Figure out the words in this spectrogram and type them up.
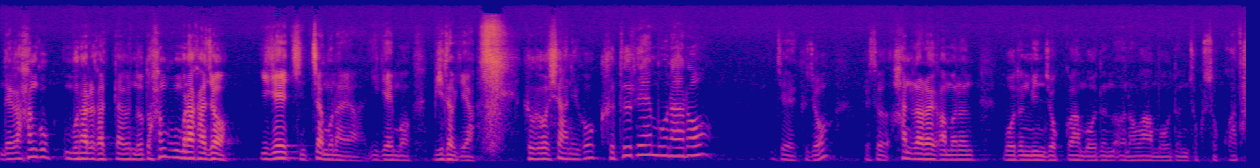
내가 한국 문화를 갖다가 너도 한국 문화 가져. 이게 진짜 문화야. 이게 뭐 미덕이야. 그것이 아니고 그들의 문화로 이제 그죠? 그래서 하늘나라 가면은 모든 민족과 모든 언어와 모든 족속과 다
